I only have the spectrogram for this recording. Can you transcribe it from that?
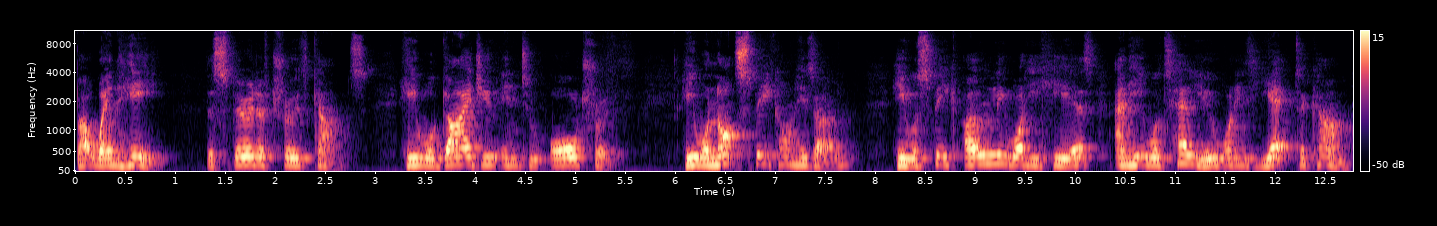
But when He, the Spirit of truth, comes, He will guide you into all truth. He will not speak on His own. He will speak only what He hears, and He will tell you what is yet to come.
